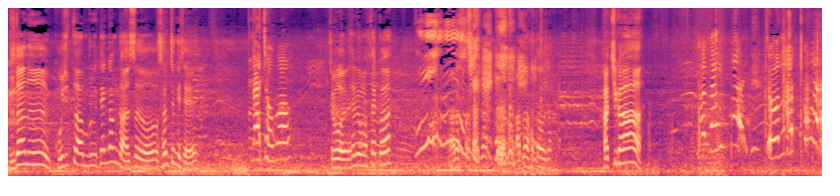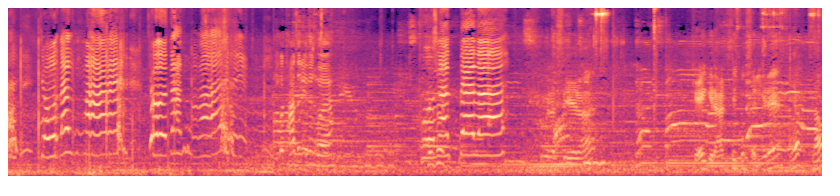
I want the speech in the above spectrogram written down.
누나는 고집도 안 부리고 땡깡도 안 써요. 설득이 돼. 나 저거. 저거 해병만 탈 거야? 알았어 가자. 아빠랑 갔다 오자. 같이 가 저당말 저당말 저당말 저당말 이 거 다 드리는 거야. 보라떼라. Buonasera. Ok, grazie, 나?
